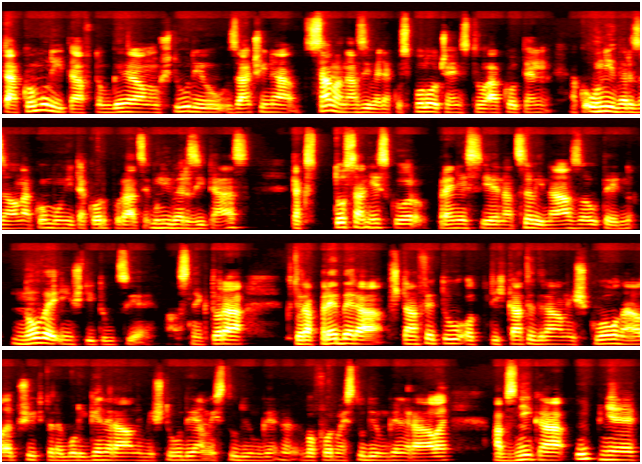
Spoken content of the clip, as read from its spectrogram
tá komunita v tom generálnom štúdiu začína sama nazývať ako spoločenstvo, ako, ten, ako univerzálna komunita, korporácia, univerzitas, tak to sa neskôr prenesie na celý názov tej no, novej inštitúcie, vlastne, ktorá, ktorá preberá štafetu od tých katedrálnych škôl najlepších, ktoré boli generálnymi štúdiami studium, vo forme studium generále a vzniká úplne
